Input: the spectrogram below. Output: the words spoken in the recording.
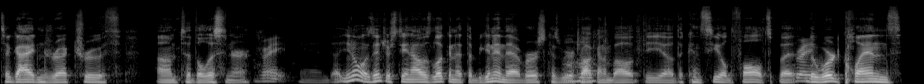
to guide and direct truth um, to the listener. Right. And uh, you know, it was interesting. I was looking at the beginning of that verse because we were mm-hmm. talking about the uh, the concealed faults, but right. the word cleanse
